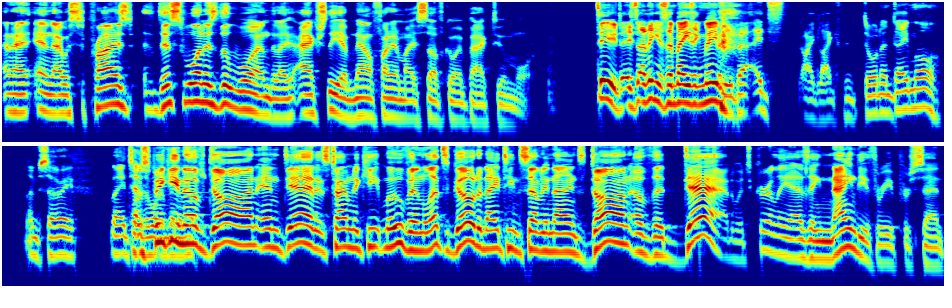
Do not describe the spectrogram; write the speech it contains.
And I and I was surprised. This one is the one that I actually am now finding myself going back to more. Dude, it's, I think it's an amazing movie, but it's I like Dawn and Day more. I'm sorry. But in Well, terms of speaking of watch- Dawn and Dead, it's time to keep moving. Let's go to 1979's Dawn of the Dead, which currently has a 93%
